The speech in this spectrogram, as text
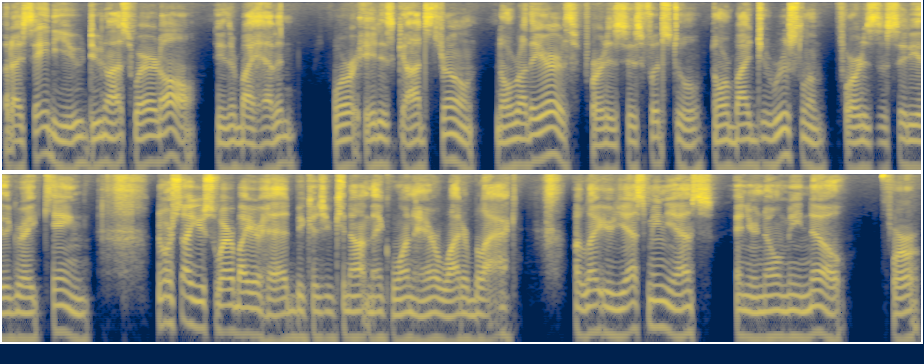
But I say to you, do not swear at all, neither by heaven, for it is God's throne nor by the earth, for it is his footstool, nor by Jerusalem, for it is the city of the great king. Nor shall you swear by your head, because you cannot make one hair white or black. But let your yes mean yes, and your no mean no, for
